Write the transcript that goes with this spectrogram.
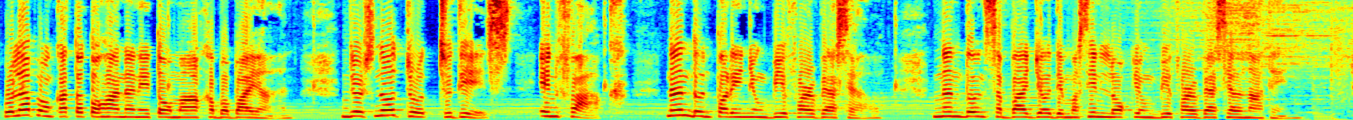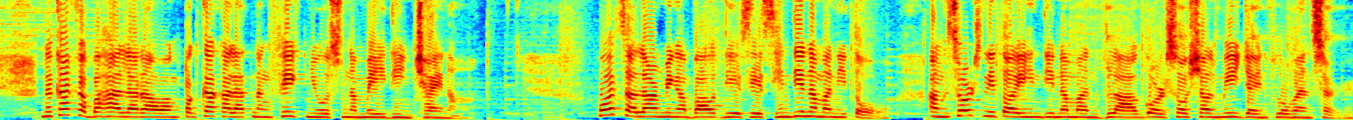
Wala pong katotohanan nito mga kababayan. There's no truth to this. In fact, nandun pa rin yung BFAR vessel. Nandun sa Bajo de Masinloc yung BFAR vessel natin. Nakakabahala raw ang pagkakalat ng fake news na made in China. What's alarming about this is hindi naman ito. Ang source nito ay hindi naman vlog or social media influencer.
